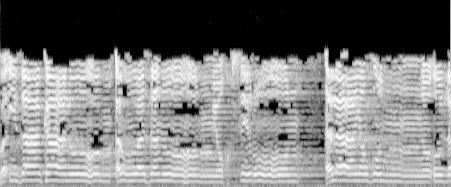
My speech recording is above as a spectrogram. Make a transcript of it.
وإذا كالوهم أو وزنوهم يخسرون. ألا يظن أولئك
